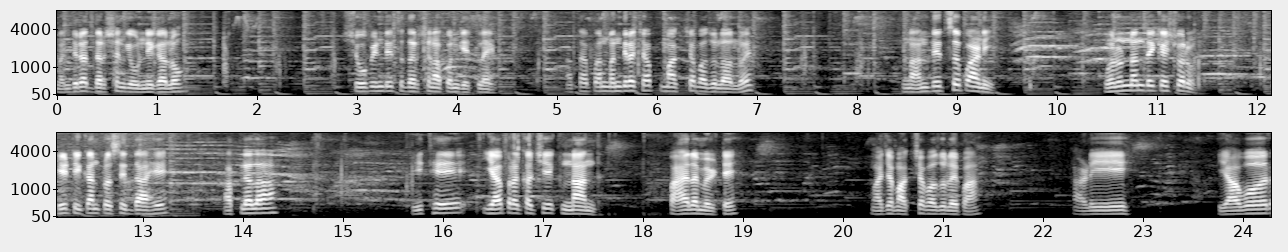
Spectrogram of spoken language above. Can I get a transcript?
मंदिरात दर्शन घेऊन निघालो. शिवपिंडीचं दर्शन आपण घेतलं आहे आता आपण मंदिराच्या मागच्या बाजूला आलो आहे नांदेडचं पाणी म्हणून नंदकेश्वर हे ठिकाण प्रसिद्ध आहे. आपल्याला इथे या प्रकारची एक नांद पाहायला मिळते. माझ्या मागच्या बाजूला आहे पहा. आणि यावर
